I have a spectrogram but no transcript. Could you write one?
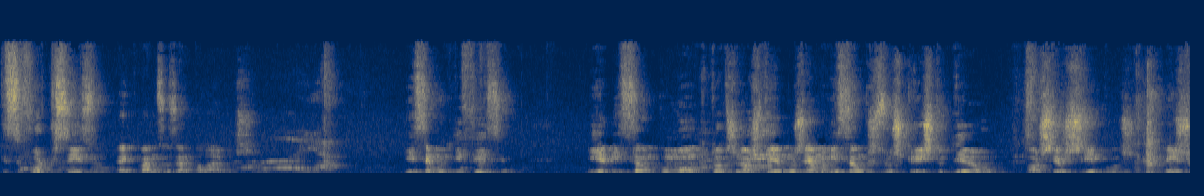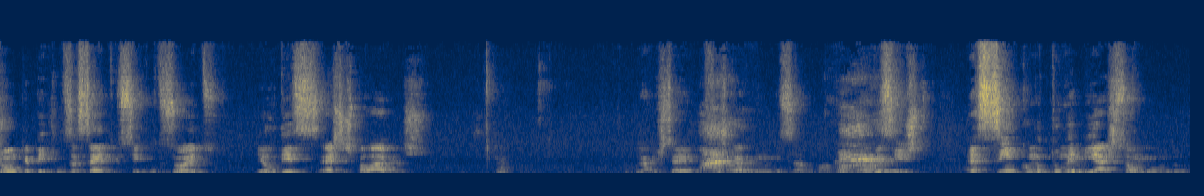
que, se for preciso, é que vamos usar palavras. Isso é muito difícil. E a missão comum que todos nós temos é uma missão que Jesus Cristo deu aos seus discípulos. Em João capítulo 17, versículo 18, ele disse estas palavras. Não, isto é buscado como missão. Ok, ele disse isto. Assim como tu me enviaste ao mundo,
